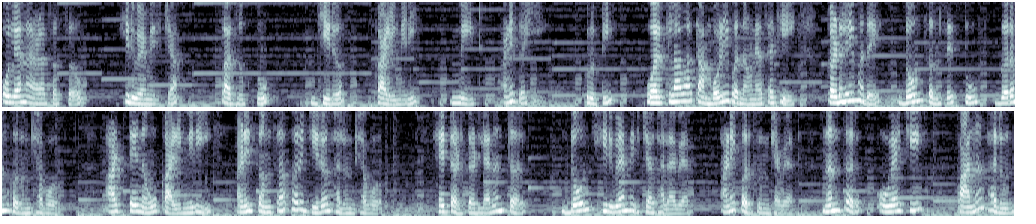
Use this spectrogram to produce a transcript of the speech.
ओल्या नारळाचा चव. हिरव्या मिरच्या. साजूक तूप. जिरं. काळी मिरी. मीठ आणि दही. कृती. वरतलावा तांबोळी बनवण्यासाठी कढईमध्ये दोन चमचे तूप गरम करून घ्यावं. आठ ते नऊ काळी मिरी आणि चमचाभर जिरं घालून घ्यावं. हे तडतडल्यानंतर दोन हिरव्या मिरच्या घालाव्यात आणि परतून घ्याव्यात. नंतर ओव्याची पानं घालून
